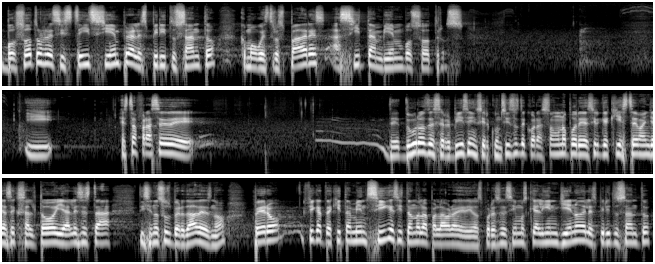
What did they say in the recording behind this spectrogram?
vosotros resistís siempre al Espíritu Santo como vuestros padres, así también vosotros. Y esta frase de, de duros de servicio incircuncisos de corazón, uno podría decir que aquí Esteban ya se exaltó y ya les está diciendo sus verdades, ¿no? Pero fíjate, aquí también sigue citando la palabra de Dios. Por eso decimos que alguien lleno del Espíritu Santo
